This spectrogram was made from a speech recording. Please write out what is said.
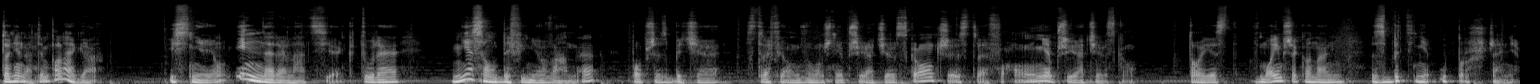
To nie na tym polega. Istnieją inne relacje, które nie są definiowane poprzez bycie strefą wyłącznie przyjacielską czy strefą nieprzyjacielską. To jest w moim przekonaniu zbytnie uproszczenie.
